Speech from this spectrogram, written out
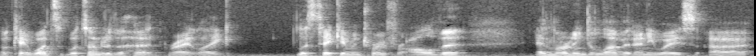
okay, what's what's under the hood, right? Like, let's take inventory for all of it and learning to love it. Anyways, uh,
